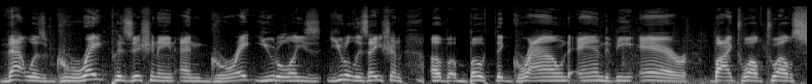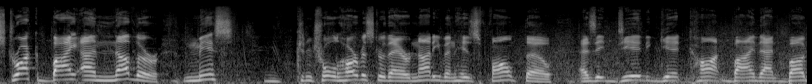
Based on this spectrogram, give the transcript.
That was great positioning and great utilize, utilization of both the ground and the air by 1212. Struck by another miss controlled harvester there. Not even his fault, though, as it did get caught by that bug.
